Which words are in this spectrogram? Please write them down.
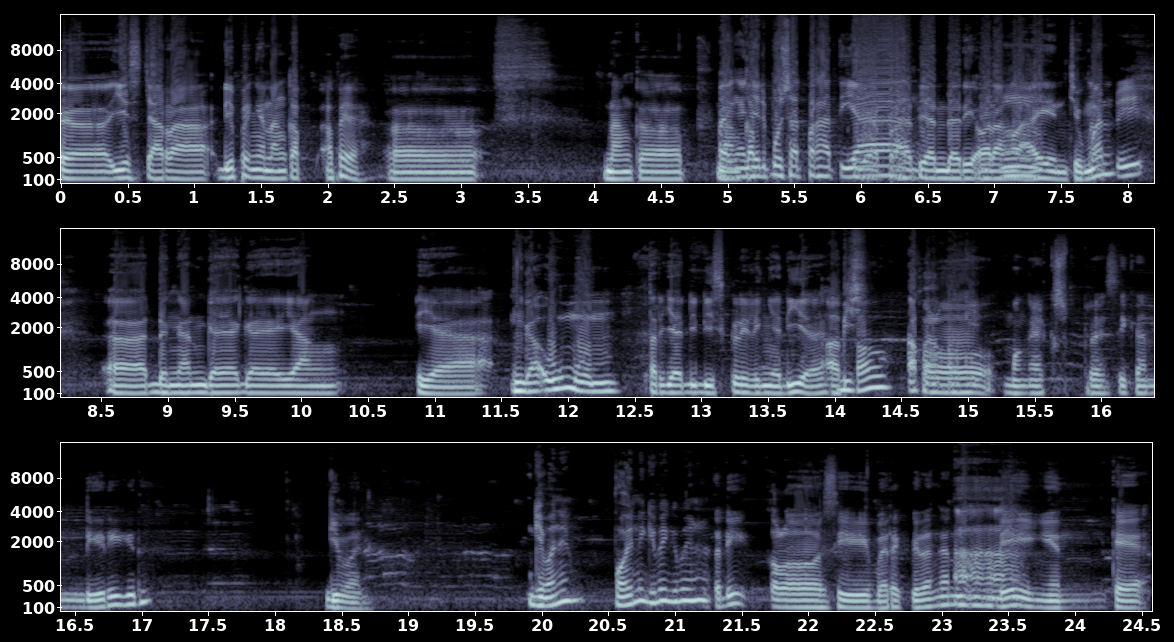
eh, ya secara dia pengen nangkap apa ya? Eh, nangkep Pengen nangkep jadi pusat perhatian. ya, perhatian dari orang Hmm. lain. Cuman Tapi eh, dengan gaya-gaya yang ya nggak umum terjadi di sekelilingnya dia. Atau apa- kalau mengekspresikan diri gitu gimana? gimana? Poinnya gimana gimana? Tadi kalau si Barek bilang kan Ah, ah, dia ingin kayak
